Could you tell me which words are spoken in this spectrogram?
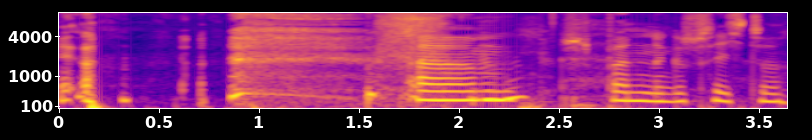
ähm, Mhm. Spannende Geschichte.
